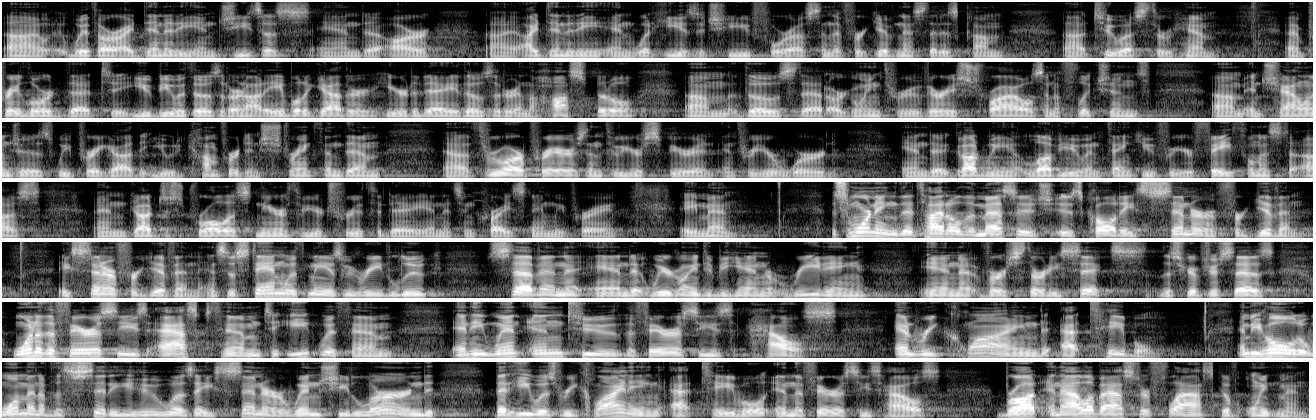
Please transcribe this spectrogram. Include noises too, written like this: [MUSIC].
uh, with our identity in Jesus and uh, our uh, identity in what he has achieved for us and the forgiveness that has come uh, to us through him. And pray, Lord, that uh, you be with those that are not able to gather here today, those that are in the hospital, um, those that are going through various trials and afflictions um, and challenges. We pray, God, that you would comfort and strengthen them uh, through our prayers and through your spirit and through your word. And uh, God, we love you and thank you for your faithfulness to us. And God, just draw us near through your truth today. And it's in Christ's name we pray. Amen. This morning, the title of the message is called A Sinner Forgiven a sinner forgiven. And so stand with me as we read Luke 7, and we're going to begin reading in verse 36. The scripture says, One of the Pharisees asked him to eat with him, and he went into the Pharisee's house and reclined at table. And behold, a woman of the city who was a sinner, when she learned that he was reclining at table in the Pharisee's house, brought an alabaster flask of ointment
